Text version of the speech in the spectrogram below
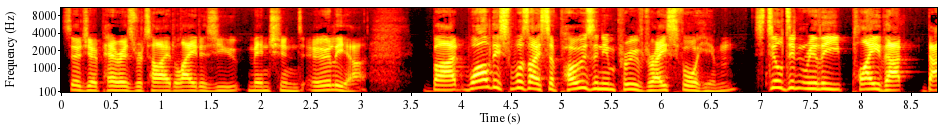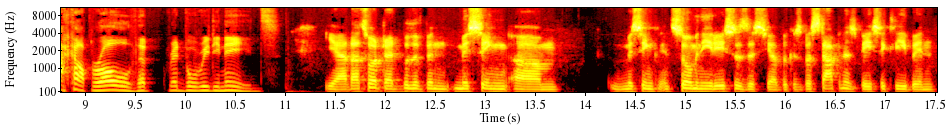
Sergio Perez retired late, as you mentioned earlier. But while this was, I suppose, an improved race for him, still didn't really play that backup role that Red Bull really needs. Yeah, that's what Red Bull have been missing, um, missing in so many races this year because Verstappen has basically been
